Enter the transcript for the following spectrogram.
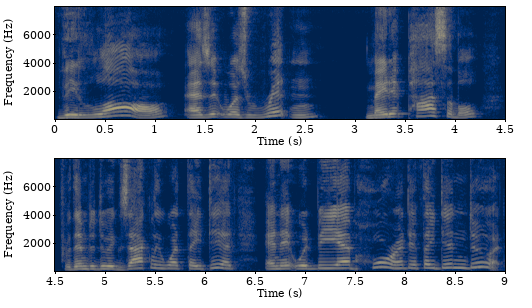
The law, as it was written, made it possible for them to do exactly what they did, and it would be abhorrent if they didn't do it.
